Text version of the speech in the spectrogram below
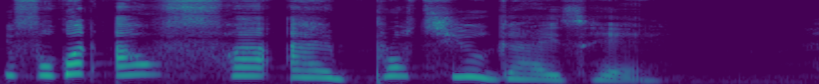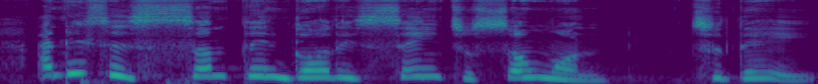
You forgot how far I brought you guys here. And this is something God is saying to someone today.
